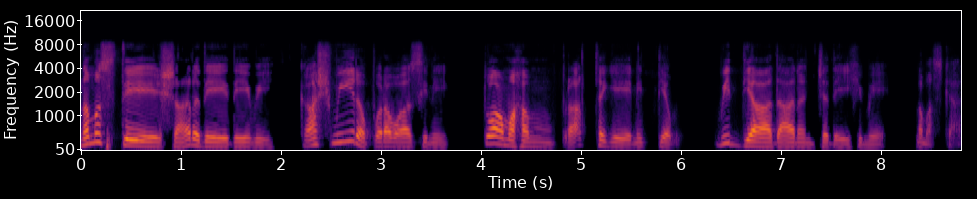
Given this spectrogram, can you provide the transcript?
ನಮಸ್ತೆ ಶಾರದೆ ದೇವಿ, ಕಾಶ್ಮೀರ ಪುರವಾಸಿನಿ, ತ್ವಾಮಹಂ ಪ್ರಾರ್ಥಯೇ ನಿತ್ಯಂ, ವಿದ್ಯಾದಾನಂಚ ದೇಹಿಮೆ. ನಮಸ್ಕಾರ.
